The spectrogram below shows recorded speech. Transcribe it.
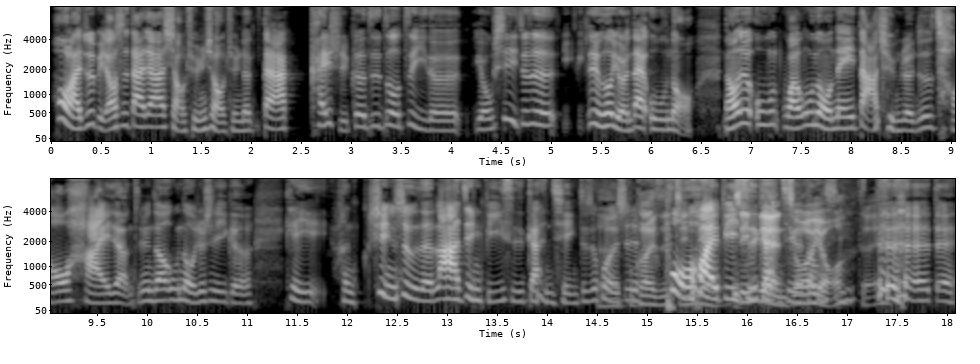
后来就是比较是大家小群小群的，大家开始各自做自己的游戏，就是例如说有人带 Uno，然后就乌玩 Uno 那一大群人就是超嗨这样子，因为你知道 Uno 就是一个。可以很迅速的拉近彼此感情，就是或者是破坏彼此感情的东西。对对对对。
